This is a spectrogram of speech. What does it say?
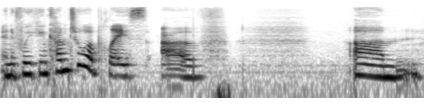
And if we can come to a place of um,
